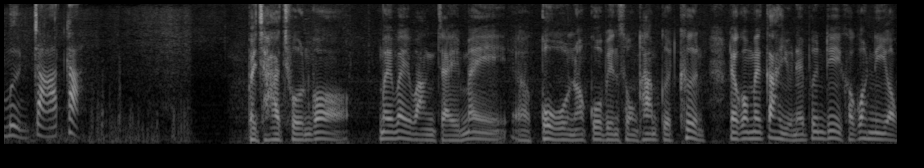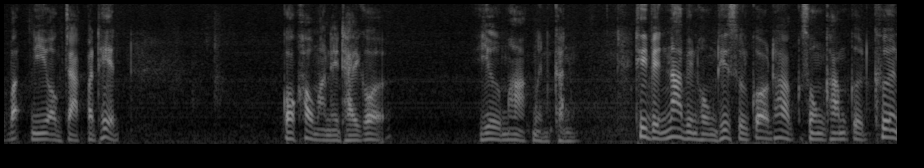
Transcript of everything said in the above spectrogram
10,000จาร์ดค่ะ ประชาชนก็ไม่ไว้วางใจไม่โกเนาะโกเป็นสงครามเกิดขึ้น แล้วก็ไม่กล้าอยู่ในพื้นที่เขาก็หนีออกบ้าหนีออกจากประเทศ ก็เข้ามาในไทยก็เยอะมากเหมือนกัน ที่เป็นหน้าเป็นห่วงที่สุดก็ถ้าสงครามเกิดขึ้น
